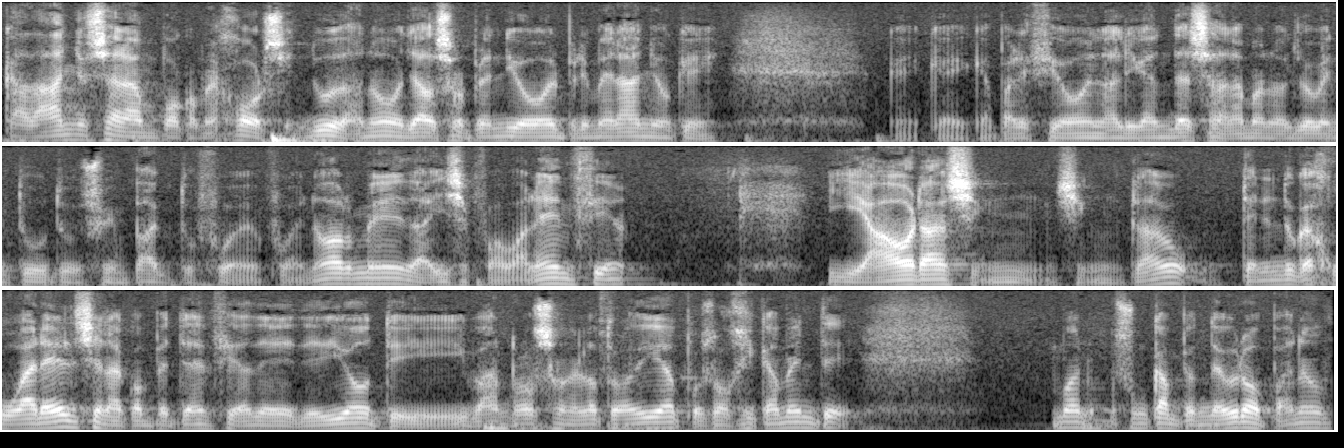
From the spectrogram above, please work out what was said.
cada año será un poco mejor, sin duda, ¿no? Ya sorprendió el primer año que, que, apareció en la Liga Endesa de la mano de Juventud, su impacto fue, fue enorme, de ahí se fue a Valencia, y ahora, sin, sin, claro, teniendo que jugar él, sin la competencia de, de Diot y Van Rossum el otro día, pues lógicamente, bueno, es un campeón de Europa, ¿no?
